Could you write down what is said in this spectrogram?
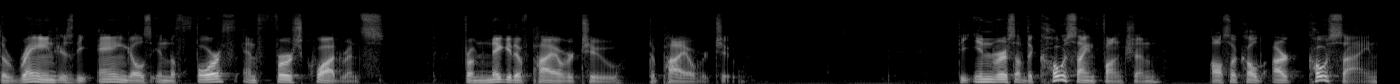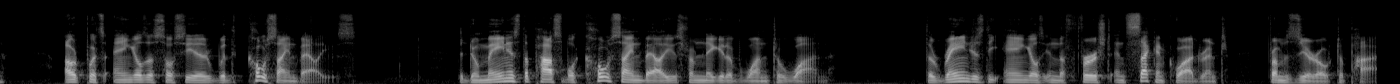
The range is the angles in the fourth and first quadrants, from negative pi over 2 to pi over 2. The inverse of the cosine function, also called arccosine, outputs angles associated with cosine values. The domain is the possible cosine values from negative 1 to 1. The range is the angles in the first and second quadrant from 0 to pi.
